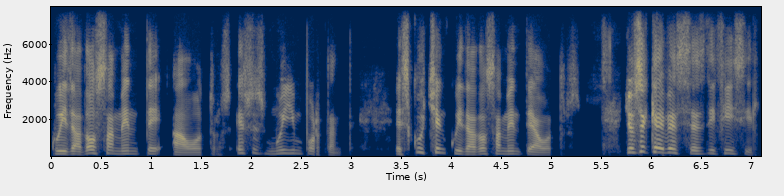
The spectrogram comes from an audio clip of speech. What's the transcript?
cuidadosamente a otros. Eso es muy importante. Escuchen cuidadosamente a otros. Yo sé que a veces es difícil,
